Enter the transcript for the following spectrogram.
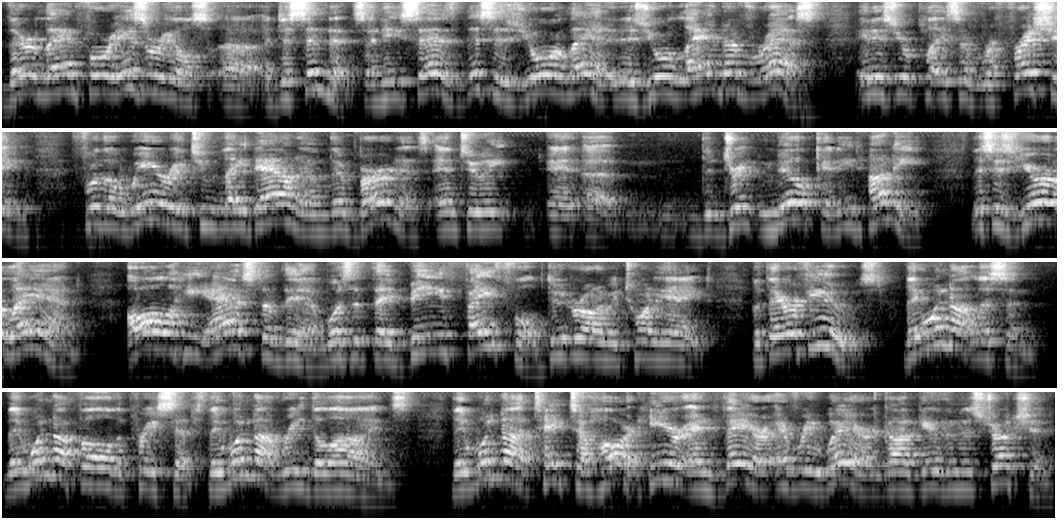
their land for Israel's uh, descendants. And he says, This is your land. It is your land of rest. It is your place of refreshing for the weary to lay down on their burdens and to eat, uh, to drink milk and eat honey. This is your land. All he asked of them was that they be faithful. Deuteronomy 28. But they refused. They would not listen. They would not follow the precepts. They would not read the lines. They would not take to heart here and there, everywhere, God gave them instruction.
